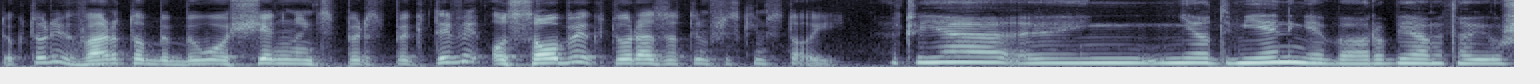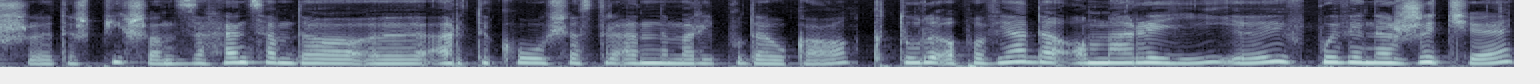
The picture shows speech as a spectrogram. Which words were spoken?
do których warto by było sięgnąć z perspektywy osoby, która za tym wszystkim stoi. Znaczy ja y, nieodmiennie, bo robiłam to już y, też pisząc, zachęcam do y, artykułu siostry Anny Marii Pudełko, który opowiada o Maryi i jej wpływie na życie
